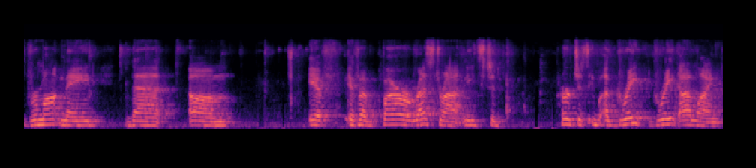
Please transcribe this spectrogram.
Vermont made that um, if, if a bar or restaurant needs to purchase, a great, great online,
